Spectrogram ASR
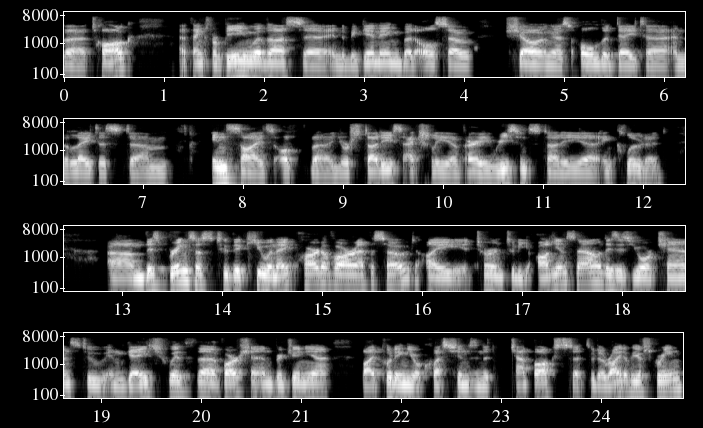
uh, talk. Uh, thanks for being with us uh, in the beginning, but also showing us all the data and the latest um, insights of uh, your studies, actually a very recent study uh, included. Um, this brings us to the Q&A part of our episode. I turn to the audience now. This is your chance to engage with uh, Varsha and Virginia by putting your questions in the chat box uh, to the right of your screen.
